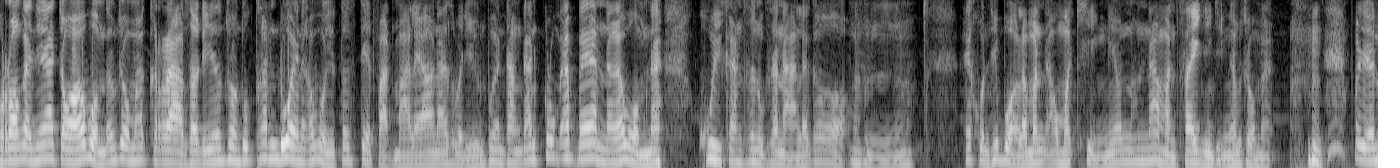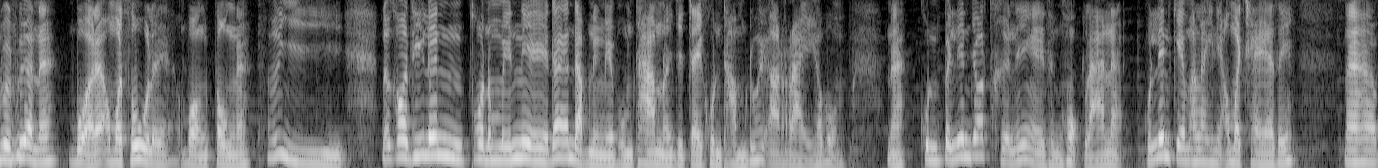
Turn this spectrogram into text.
พร้อมกันที่หน้าจอครับผมท่านผู้ชมมากราบสวัสดีท่านผู้ชมทุกท่านด้วยนะครับผมต้นสเตทฝาดมาแล้วนะ สวัสดีเพื่อนๆทางด้านกลุ่มแอปแบนนะครับผมนะ คุยกันสนุกสนานแล้วก็อื้อหือไอคนที่บวกแล้วมันเอามาขิงเนี่ยมันหน้าหมันไส้จริงๆท่านผู้ชมฮะเพราะฉะนั้นเพื่อนๆนะบวกแล้วเอามาสู้เลยบอกตรงนะเฮ้ยแล้วก็ที่เล่นทัวร์นาเมนต์เนี่ยได้อันดับหนึ่งเนี่ยผมทำหน่อยจิตใจคุณทำด้วยอะไรครับผมนะคุณไปเล่นยอดเทิร์นได้ยังไงถึง 6 ล้านอะคุณเล่นเกมอะไรเนี่ยเอามาแชร์สิ นะครับ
